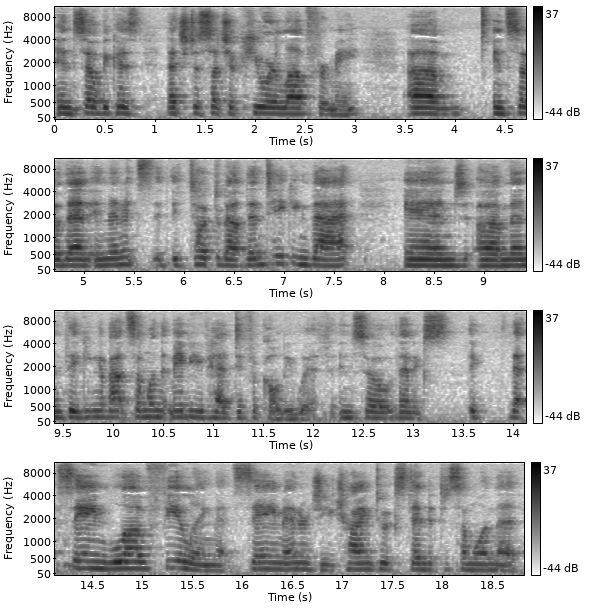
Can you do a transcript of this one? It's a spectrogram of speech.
and so because that's just such a pure love for me. Um, and so then and then it's it, it talked about then taking that and um, then thinking about someone that maybe you've had difficulty with. And so then ex- it, that same love feeling that same energy trying to extend it to someone that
